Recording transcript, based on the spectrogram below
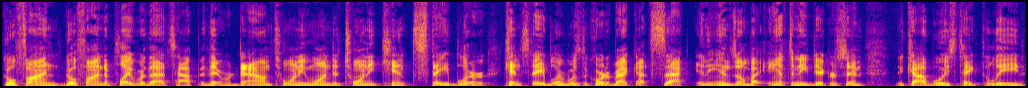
Go find go find a play where that's happened. They were down 21 to 20. Ken Stabler, Ken Stabler was the quarterback, got sacked in the end zone by Anthony Dickerson. The Cowboys take the lead.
